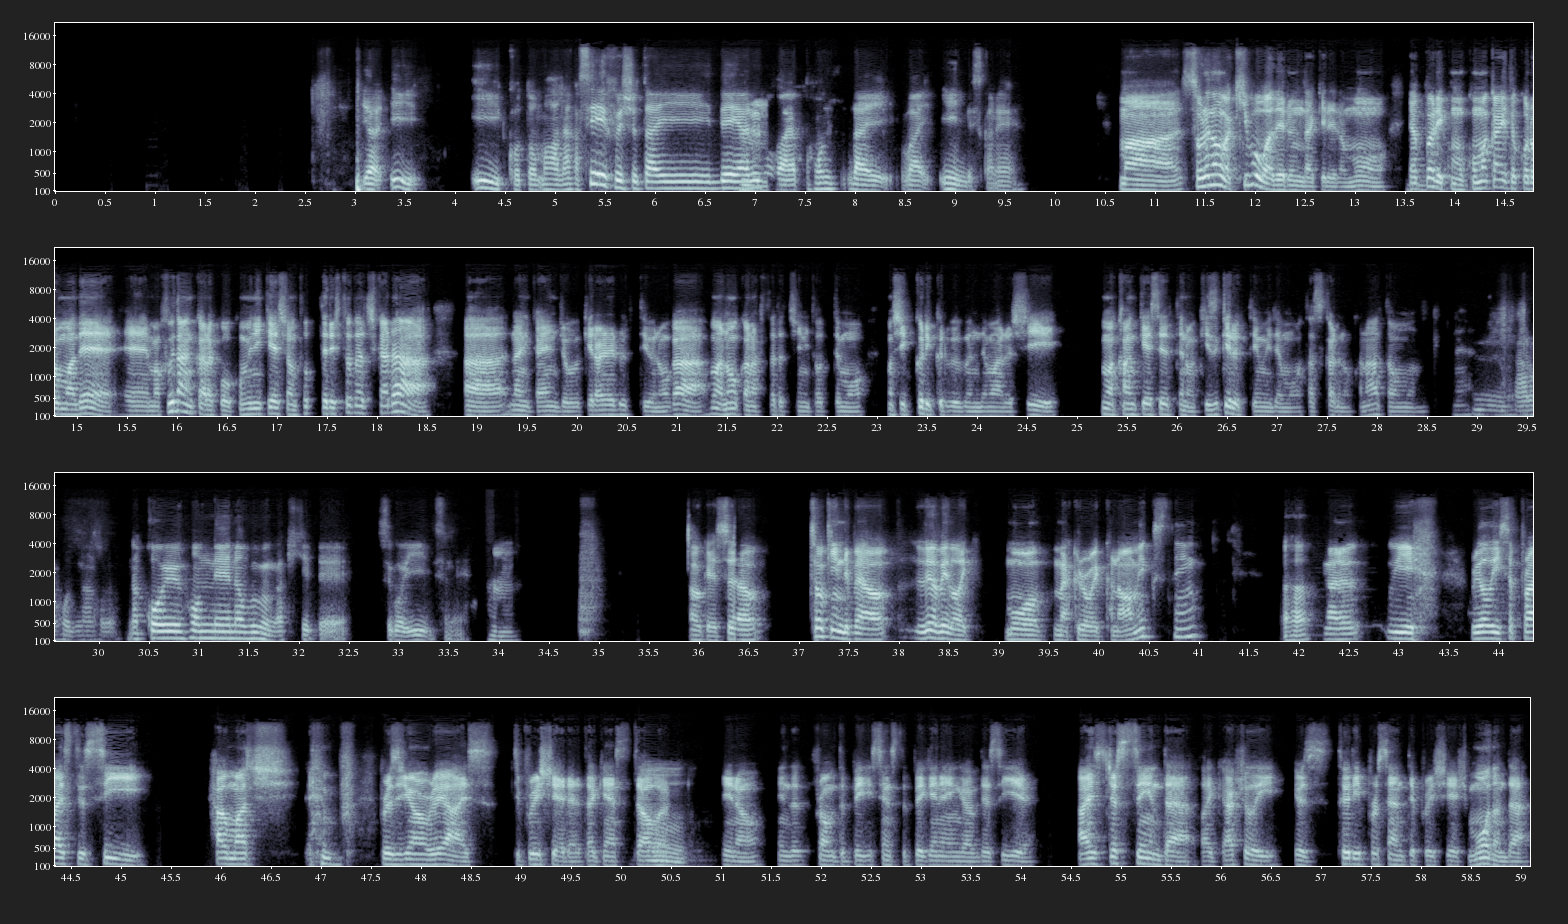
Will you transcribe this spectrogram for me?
いや、いい、いいこと。まあ、なんか政府主体でやるのが、やっぱ本来はいいんですかね。まあ、それの方が規模は出るんだけれども、やっぱりこの細かいところまで、えーまあ、普段からこうコミュニケーションを取ってる人たちからあー何か援助を受けられるっていうのが、まあ、農家の人たちにとっても、まあ、しっくりくる部分でもあるし、まあ、関係性っていうのを築けるっていう意味でも助かるのかなとは思うんだけどね。うん、なるほど、なるほど。なこういう本音の部分が聞けて、すごいいいですね。Okay, so talking about a little bit like more macroeconomics thing, Uh huh. uh, we really surprised to see how much Brazilian reais depreciated against the dollar. Mm. You know, in the from the big since the beginning of this year. I just seen that like actually it was thirty percent depreciation, more than that.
